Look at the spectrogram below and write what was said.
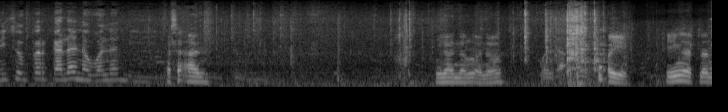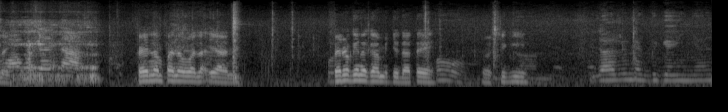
May super kala na wala ni. Saan? Ito. Wala nang ano? Wala. Ay, ingat nanay. Wala na. Kailan pa nawala yan? Pero ginagamit nyo dati? Oo. O sige. Um, rin nagbigay niyan.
